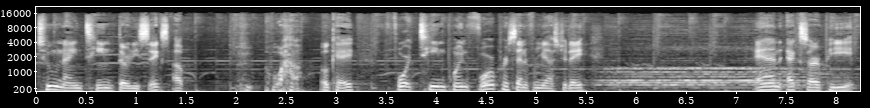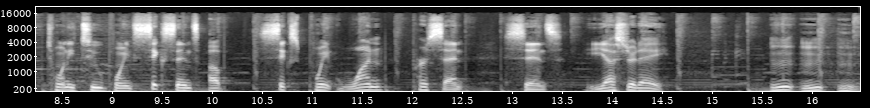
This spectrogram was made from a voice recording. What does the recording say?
219.36 up wow, okay, 14.4% from yesterday and XRP 22.6 cents up 6.1% since yesterday. Mm-mm-mm.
